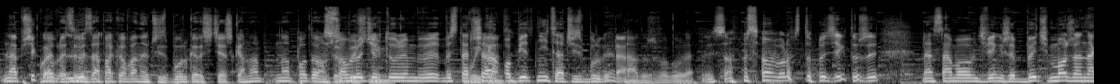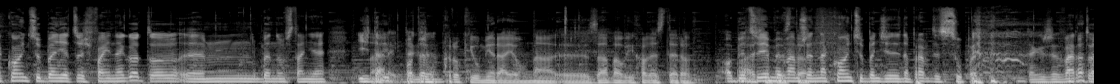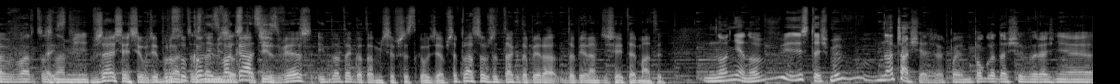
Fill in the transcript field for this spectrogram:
Na przykład Dobra, sobie zapakowany cheeseburger, ścieżka, no, no podążyłbyś są ludzie, którym wy- wystarcza weekend. obietnica cheeseburgera. A, już w ogóle. Są, są po prostu ludzie, którzy na samą dźwięk, że być może na końcu będzie coś fajnego, to ym, będą w stanie iść No dalej. i Także potem kruki umierają na y, zawał i cholesterol. Obiecujemy wam, to że na końcu będzie naprawdę super. Także warto, warto z nami... Wrzesień się udzie, po prostu koniec wakacji zostać. wiesz, i dlatego to mi się wszystko udziela. Przepraszam, że tak dobiera, dobieram dzisiaj tematy. No nie, no jesteśmy na czasie, że tak powiem. Pogoda się wyraźnie...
